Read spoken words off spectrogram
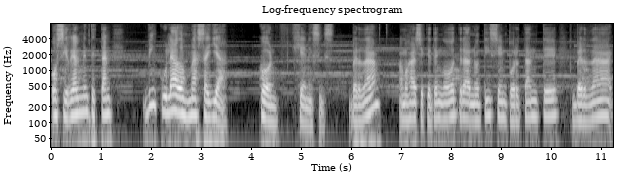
o si realmente están vinculados más allá con Génesis, ¿verdad? Vamos a ver si es que tengo otra noticia importante, ¿verdad?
